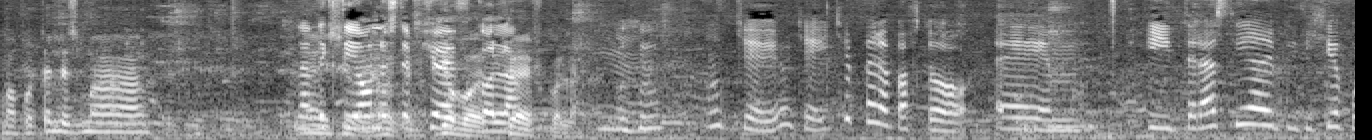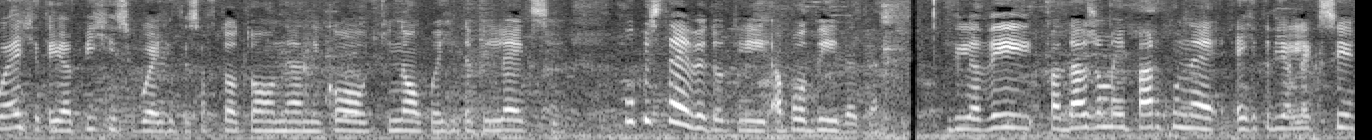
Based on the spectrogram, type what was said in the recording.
με αποτέλεσμα Να είσαι δικτυώνεστε πιο βο- εύκολα. Πιο εύκολα. OK, OK. Και πέρα από αυτό, ε, η τεράστια επιτυχία που έχετε, η απήχηση που έχετε σε αυτό το νεανικό κοινό που έχετε επιλέξει, πού πιστεύετε ότι αποδίδεται; Δηλαδή, φαντάζομαι υπάρχουν, ε, έχετε διαλέξει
